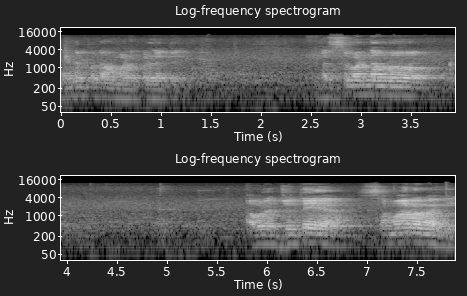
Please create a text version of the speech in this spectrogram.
ನೆನಪು ನಾವು ಮಾಡಿಕೊಳ್ಳಬೇಕು. ಬಸವಣ್ಣವರು ಅವರ ಜೊತೆಯ ಸಮಾನರಾಗಿ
